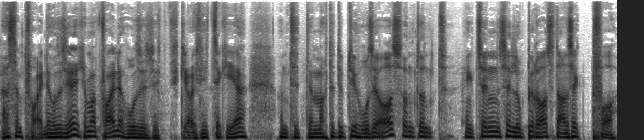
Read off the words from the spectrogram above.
was, ein Pfau in der Hose? Ja, ich habe einen Pfau in der Hose. Ich glaube, ich nicht, sag her. Und dann macht der Typ die Hose aus und, und hängt sein, sein Lumpe raus und dann sagt, Pfau.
